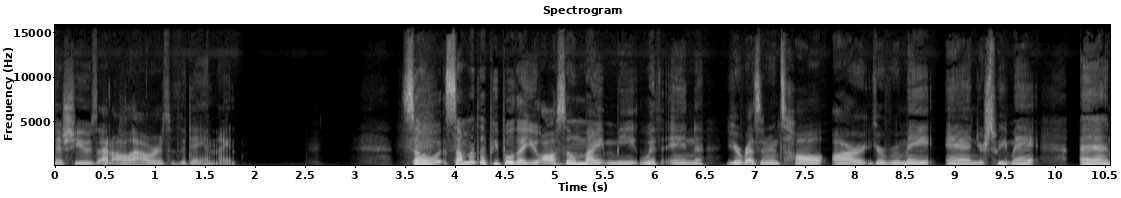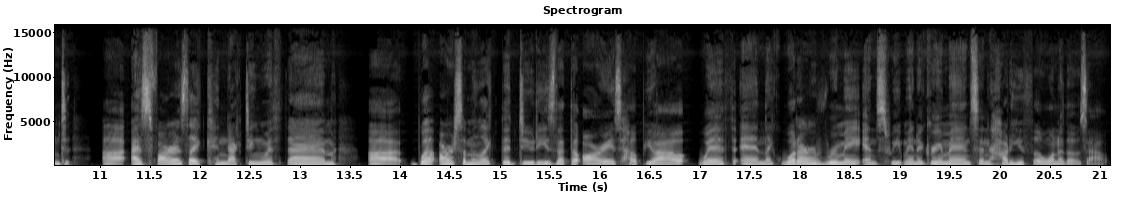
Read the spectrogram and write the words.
issues at all hours of the day and night. So, some of the people that you also might meet within your residence hall are your roommate and your suite mate. And uh, as far as like connecting with them, uh, what are some of like the duties that the RAs help you out with? And like, what are roommate and suite mate agreements? And how do you fill one of those out?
